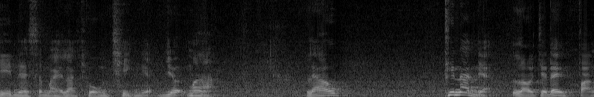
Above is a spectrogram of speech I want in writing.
จีนในสมัยราชวงศ์ชิงเนี่ยเยอะมาก แล้วที่นั่นเนี่ยเราจะได้ฟัง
